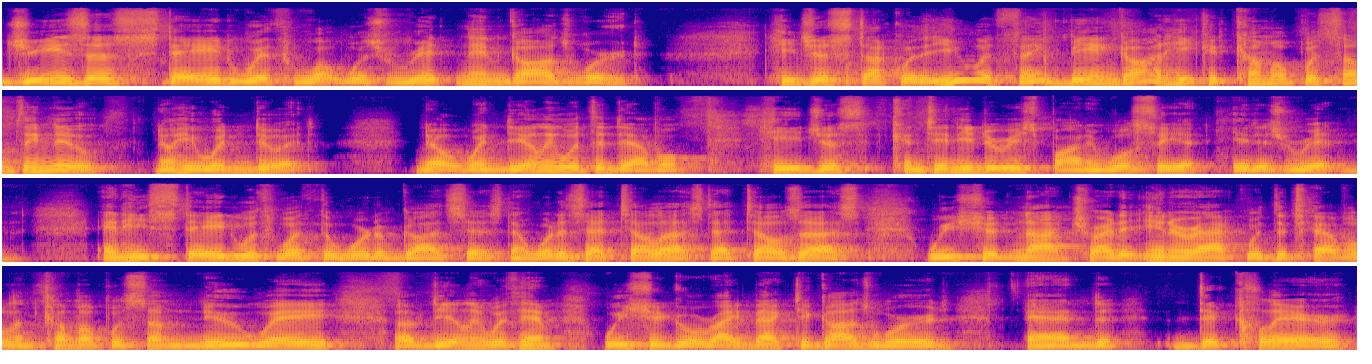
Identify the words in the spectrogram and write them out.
Jesus stayed with what was written in God's word. He just stuck with it. You would think, being God, he could come up with something new. No, he wouldn't do it. No, when dealing with the devil, he just continued to respond, and we'll see it. It is written. And he stayed with what the Word of God says. Now, what does that tell us? That tells us we should not try to interact with the devil and come up with some new way of dealing with him. We should go right back to God's Word and declare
